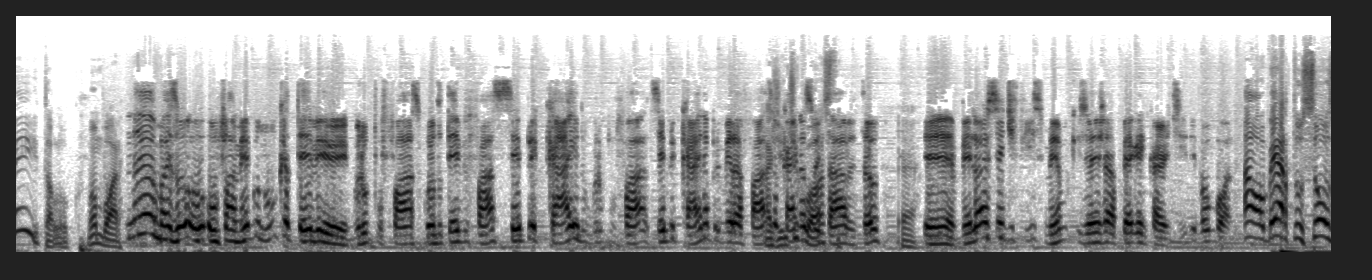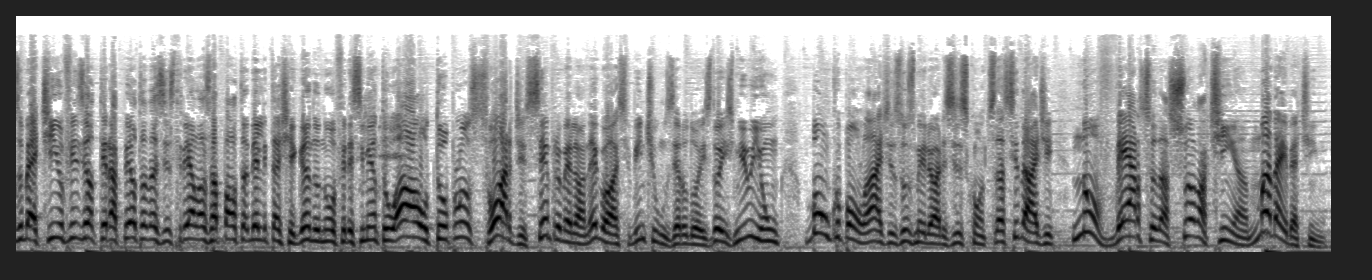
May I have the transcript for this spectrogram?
Ei, tá louco. Vambora. Não, mas o, o Flamengo nunca teve grupo fácil. Quando teve fácil, sempre cai no grupo fácil, sempre cai na primeira A fase ou gente cai nas oitavas. Então, É. é. melhor ser difícil mesmo, que já, já pega encardido e vambora. Alberto Souza Betinho, fisioterapeuta das estrelas, a pauta dele tá chegando no oferecimento Alto Plus Ford, sempre o melhor negócio, 2102-2001, bom cupom Lages, os melhores descontos da cidade, no verso da sua notinha. Manda aí, Betinho.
